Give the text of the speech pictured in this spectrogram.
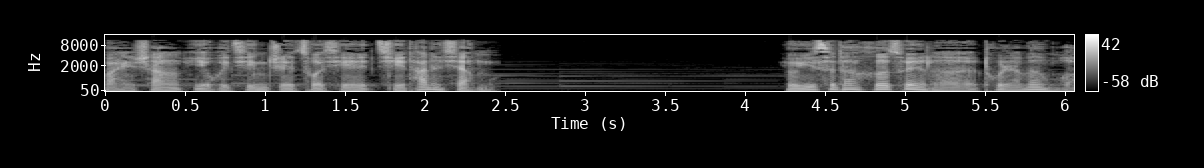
晚上也会兼职做些其他的项目。有一次他喝醉了，突然问我：“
